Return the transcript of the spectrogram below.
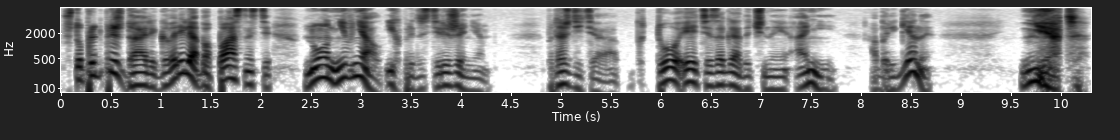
что предупреждали, говорили об опасности, но он не внял их предостережениям. Подождите, а кто эти загадочные «они»? Аборигены? Нет!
